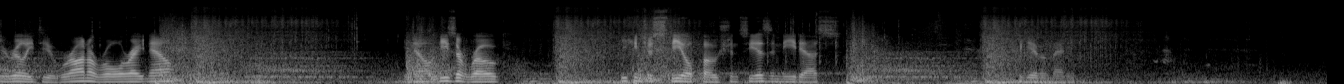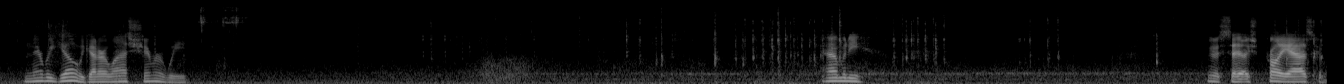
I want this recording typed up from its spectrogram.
We really do. We're on a roll right now. You know, he's a rogue. He can just steal potions. He doesn't need us to give him any. And there we go. We got our last shimmer weed. How many... I'm gonna say, I should probably ask him.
